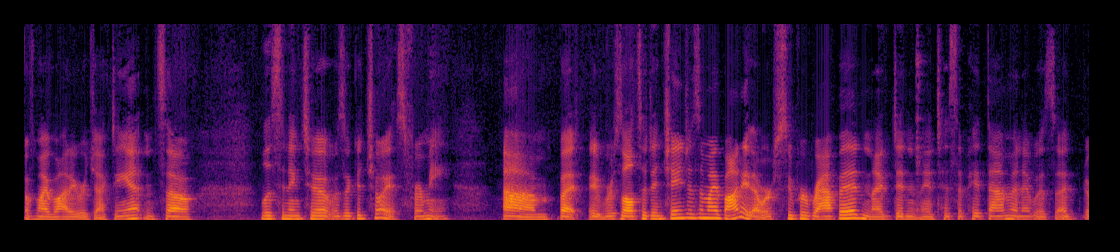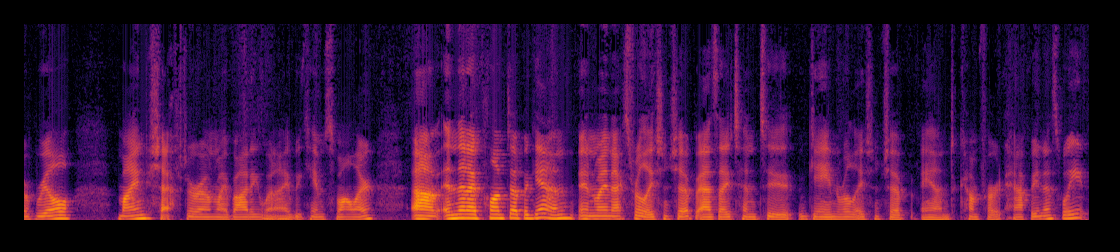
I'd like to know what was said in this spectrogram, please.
of my body rejecting it. And so, listening to it was a good choice for me. Um, but it resulted in changes in my body that were super rapid and I didn't anticipate them. And it was a, a real mind shift around my body when I became smaller. Um, and then I plumped up again in my next relationship as I tend to gain relationship and comfort, happiness weight,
